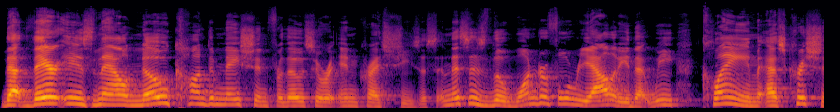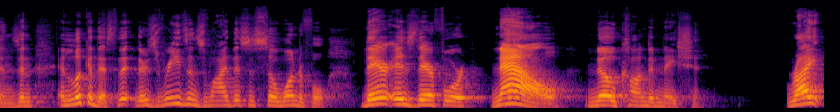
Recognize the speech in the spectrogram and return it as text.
That there is now no condemnation for those who are in Christ Jesus. And this is the wonderful reality that we claim as Christians. And, and look at this. There's reasons why this is so wonderful. There is therefore now no condemnation. Right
